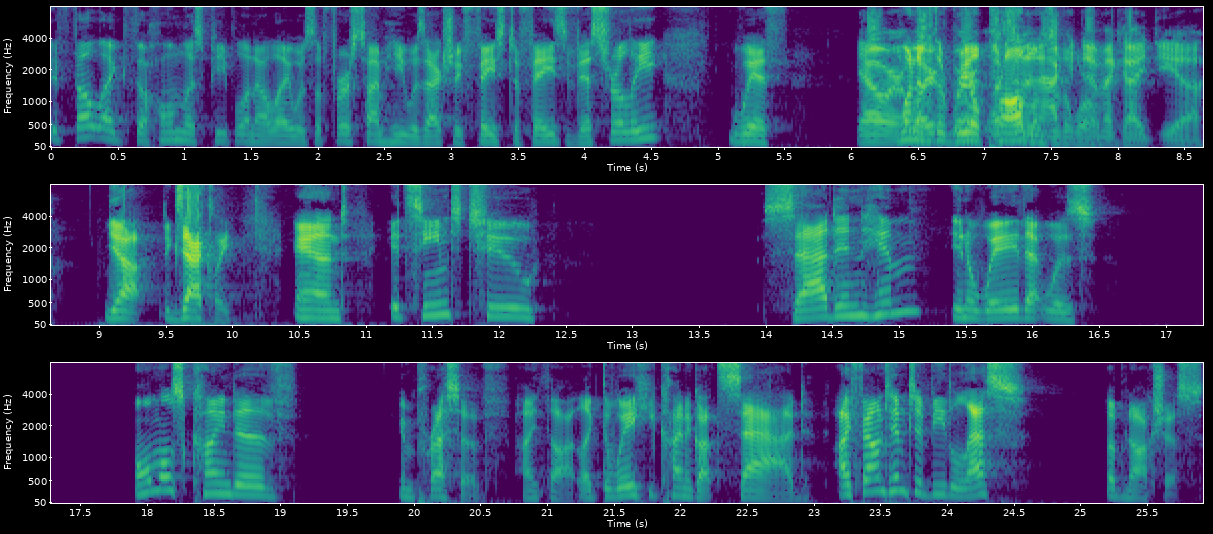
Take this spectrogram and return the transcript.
it felt like the homeless people in LA was the first time he was actually face to face viscerally with Yeah, or, One of the real problems of the world. academic idea. Yeah, exactly. And it seemed to sadden him in a way that was almost kind of impressive, I thought. Like the way he kind of got sad. I found him to be less obnoxious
